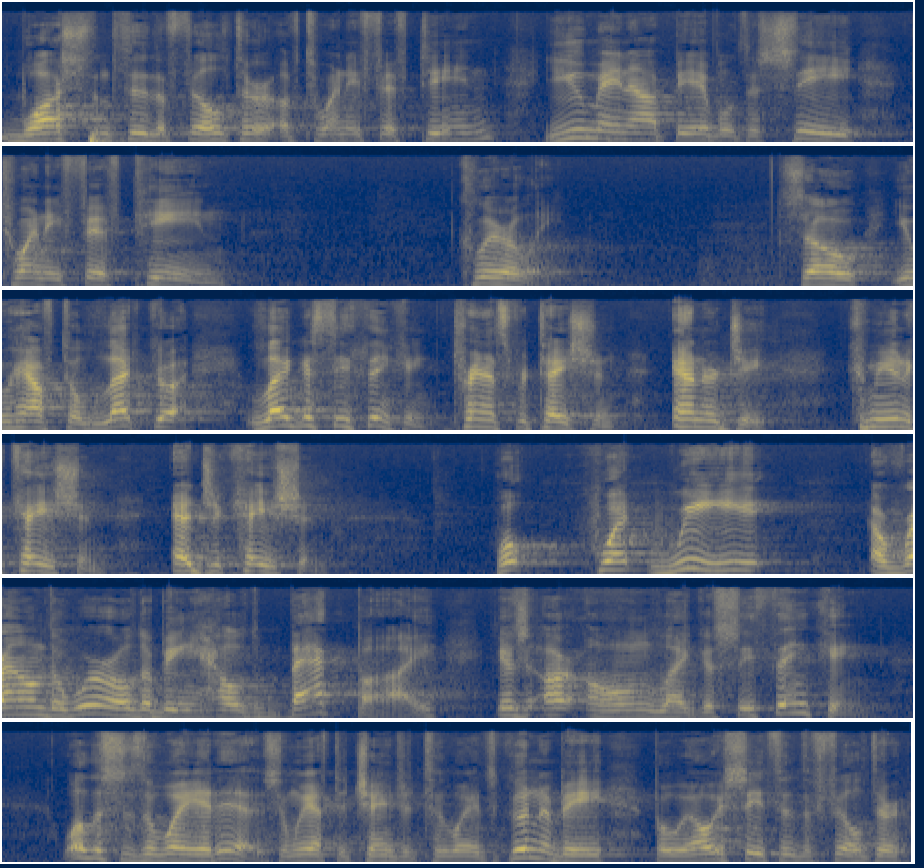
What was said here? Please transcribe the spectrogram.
wash them through the filter of 2015, you may not be able to see 2015 clearly. So you have to let go. Legacy thinking, transportation, energy, communication, education. What, what we around the world are being held back by is our own legacy thinking. Well, this is the way it is, and we have to change it to the way it's going to be, but we always see through the filter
